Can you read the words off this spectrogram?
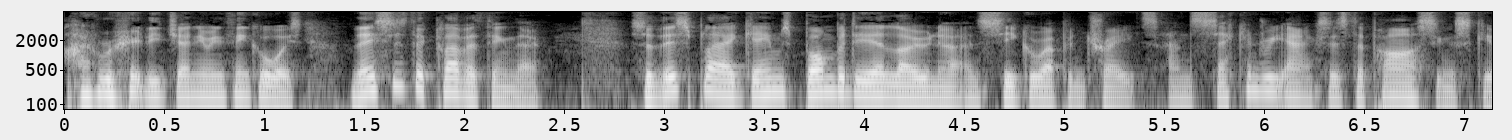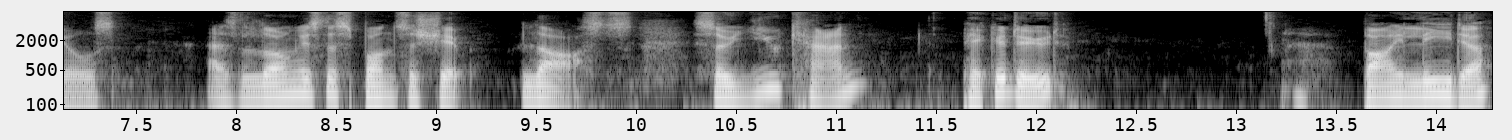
I really genuinely think always. This is the clever thing though. So this player gains bombardier loner and secret weapon traits and secondary access to passing skills as long as the sponsorship lasts. So you can pick a dude, buy leader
